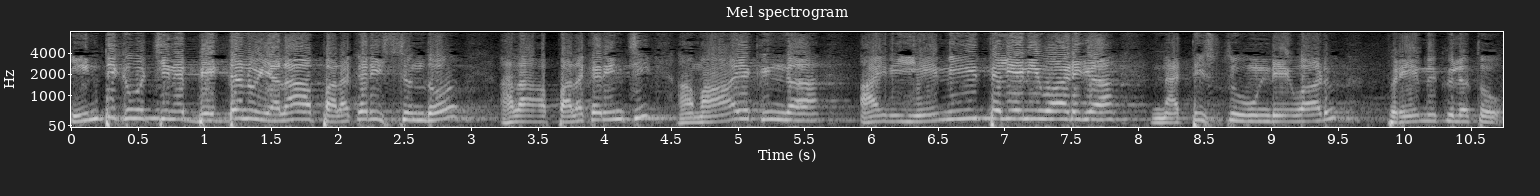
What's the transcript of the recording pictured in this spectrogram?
ఇంటికి వచ్చిన బిడ్డను ఎలా పలకరిస్తుందో అలా పలకరించి అమాయకంగా ఆయన ఏమీ తెలియని వాడిగా నటిస్తూ ఉండేవాడు ప్రేమికులతో.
